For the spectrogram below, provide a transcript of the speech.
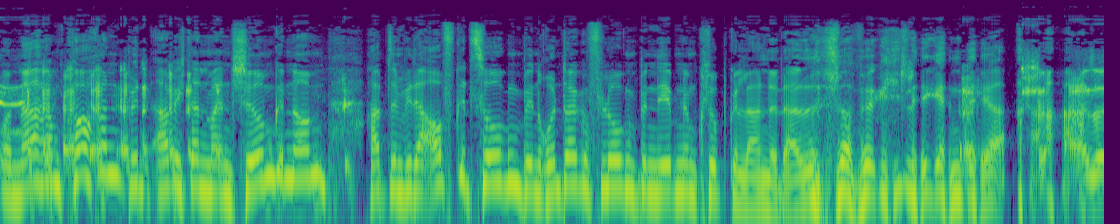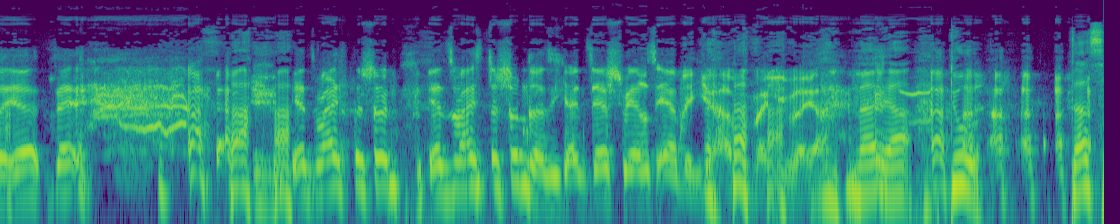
Und nach dem Kochen habe ich dann meinen Schirm genommen, habe den wieder aufgezogen, bin runtergeflogen, bin neben dem Club gelandet. Also es war wirklich legendär. Also ja, jetzt weißt du schon, jetzt weißt du schon, dass ich ein sehr schweres Erbe hier habe, mein Lieber. Ja. Naja, du, das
